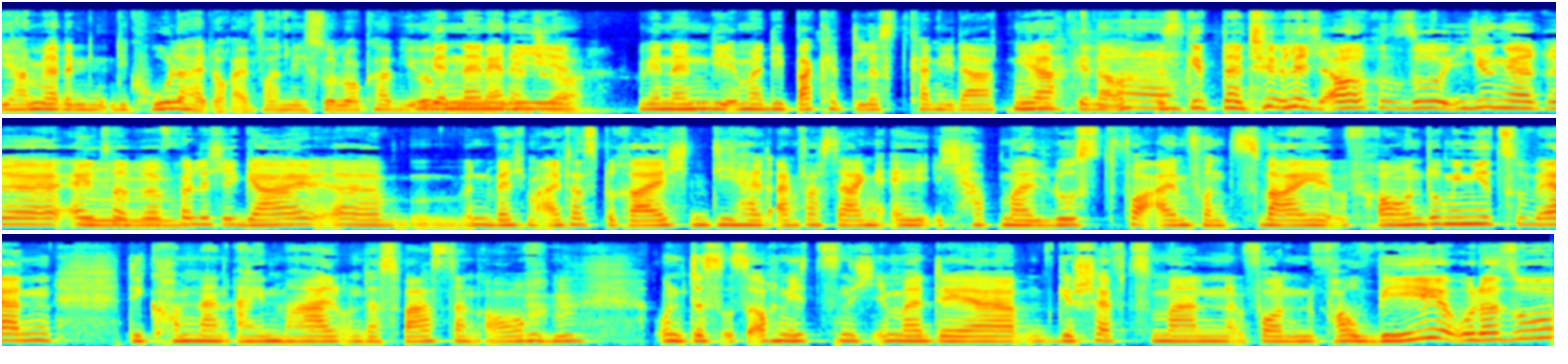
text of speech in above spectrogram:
Die haben ja dann die Kohle halt auch einfach nicht so locker wie irgendein Manager. Die, wir nennen die immer die Bucketlist-Kandidaten. Ja, genau. Ah. Es gibt natürlich auch so jüngere, ältere, mhm. Völlig egal äh, in welchem Altersbereich, die halt einfach sagen, ey, ich habe mal Lust, vor allem von zwei Frauen dominiert zu werden. Die kommen dann einmal und das war's dann auch. Mhm. Und das ist auch jetzt nicht immer der Geschäftsmann von VW oder so,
